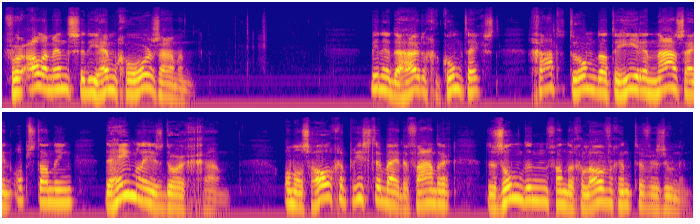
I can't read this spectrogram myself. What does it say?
voor alle mensen die hem gehoorzamen. Binnen de huidige context gaat het erom dat de Heere na zijn opstanding de hemel is doorgegaan, om als hoge priester bij de Vader de zonden van de gelovigen te verzoenen.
